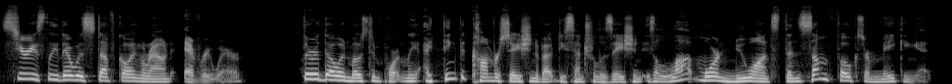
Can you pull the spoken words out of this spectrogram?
seriously, there was stuff going around everywhere. Third, though, and most importantly, I think the conversation about decentralization is a lot more nuanced than some folks are making it.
